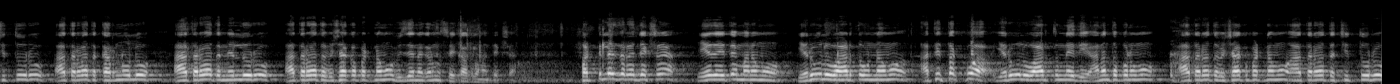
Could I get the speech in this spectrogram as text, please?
చిత్తూరు ఆ తర్వాత కర్నూలు ఆ తర్వాత నెల్లూరు ఆ తర్వాత విశాఖపట్నము విజయనగరం శ్రీకాకుళం అధ్యక్ష ఫర్టిలైజర్ అధ్యక్ష ఏదైతే మనము ఎరువులు వాడుతూ ఉన్నామో అతి తక్కువ ఎరువులు వాడుతున్నది అనంతపురము ఆ తర్వాత విశాఖపట్నము ఆ తర్వాత చిత్తూరు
